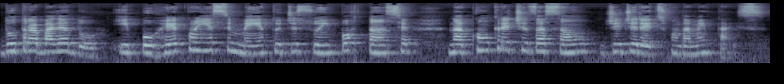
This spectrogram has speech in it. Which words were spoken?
do trabalhador e por reconhecimento de sua importância na concretização de direitos fundamentais.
